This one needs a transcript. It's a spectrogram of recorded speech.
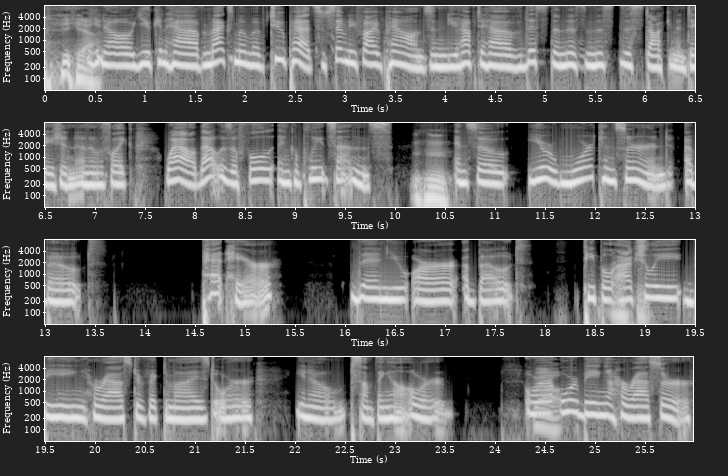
yeah. You know, you can have a maximum of two pets of 75 pounds, and you have to have this and this and this this documentation. And it was like, wow, that was a full and complete sentence. hmm And so you're more concerned about pet hair than you are about people actually being harassed or victimized or, you know, something else or or Well- or being a harasser.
